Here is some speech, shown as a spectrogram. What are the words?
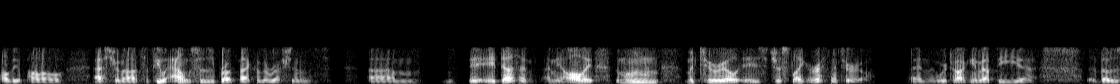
all the Apollo astronauts, a few ounces brought back to the Russians, um, it, it doesn't. I mean, all the the moon material is just like Earth material, and we're talking about the uh, those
